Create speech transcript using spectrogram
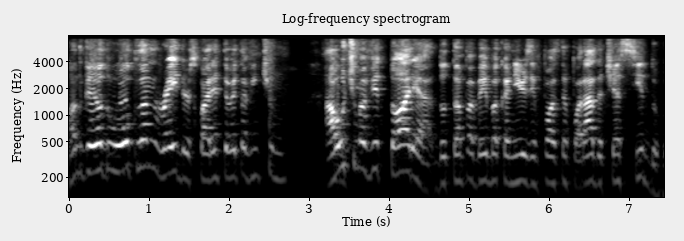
Quando ganhou do Oakland Raiders 48 a 21. A última vitória do Tampa Bay Buccaneers em pós-temporada tinha sido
